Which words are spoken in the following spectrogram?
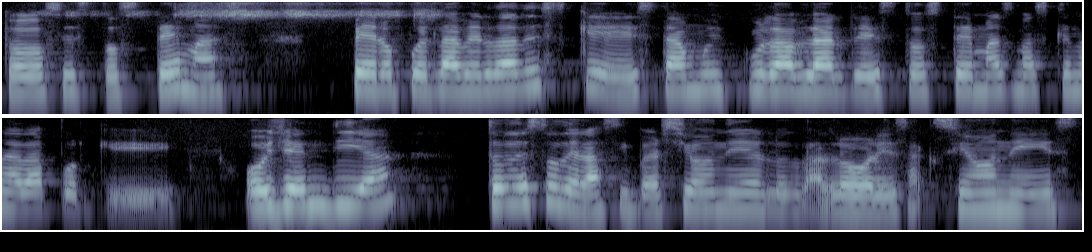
todos estos temas. Pero pues la verdad es que está muy cool hablar de estos temas más que nada porque hoy en día todo esto de las inversiones, los valores, acciones,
